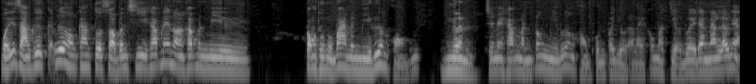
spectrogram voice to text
หมวดที่ 3 คือเรื่องของการตรวจสอบบัญชีครับแน่นอนครับมันมีกองทุนหมู่บ้านมันมีเรื่องของ เงินใช่ไหมครับ มันต้องมีเรื่องของผลประโยชน์อะไรเข้ามาเกี่ยวด้วย ดังนั้นแล้วเนี่ย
